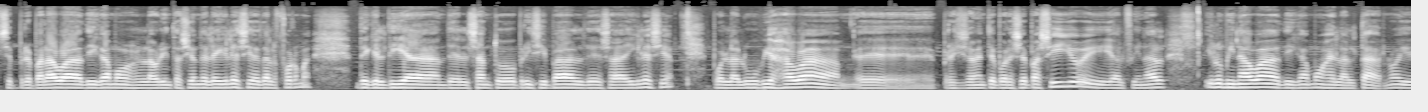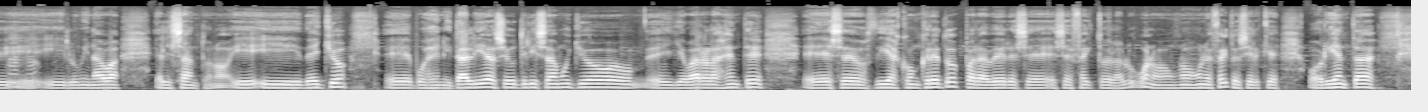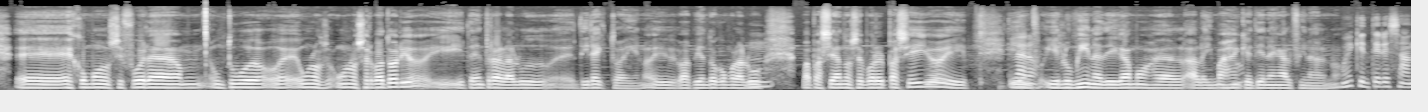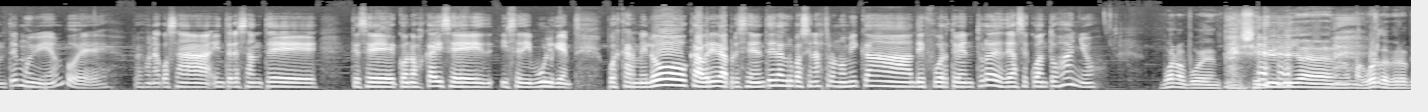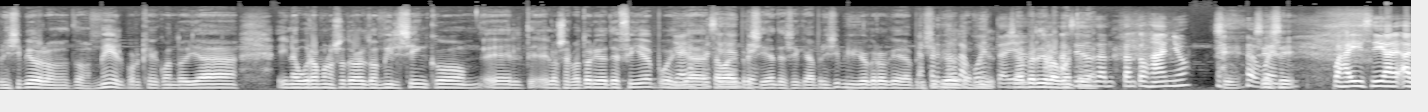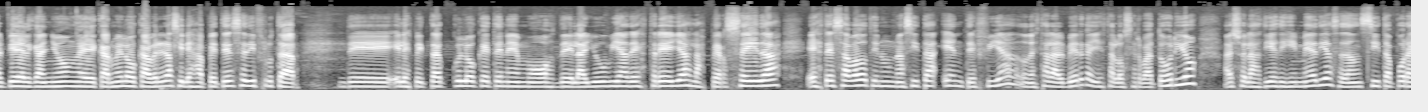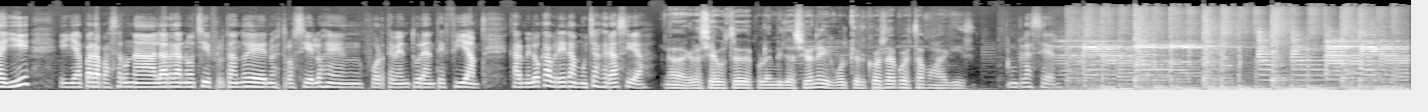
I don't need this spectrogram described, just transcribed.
se preparaba digamos la orientación de la iglesia de tal forma de que el día del santo principal de esa iglesia, pues la luz viajaba eh, precisamente por ese pasillo y al final iluminaba, digamos, el altar, ¿no? Y, iluminaba el santo, ¿no? Y, de hecho, eh, pues en Italia se utiliza mucho eh, llevar a la gente esos días concretos para ver ese, ese, efecto de la luz. Bueno, no es un efecto, es decir, que orienta, es como si fuera un tubo, un, observatorio y, te entra la luz directo ahí, ¿no? Vas viendo como la luz mm. va paseándose por el pasillo y, ilumina, digamos, a la imagen que tienen al final. ¿no? Muy qué interesante, muy bien, pues, pues una cosa interesante que se conozca y se, y se divulgue. Pues Carmelo Cabrera, presidente de la agrupación astronómica de Fuerteventura, ¿desde hace cuántos años? Bueno, pues en principio yo ya no me acuerdo, pero a principios de los 2000, porque cuando ya inauguramos nosotros en el 2005 el, el observatorio de Tefía, pues ya, estaba el presidente, así que a principio yo creo que a principios del 2000 se ha perdido la cuenta. Ha sido tantos años. Sí, sí, Pues ahí sí, al, pie del cañón, eh, Carmelo Cabrera, si les apetece disfrutar del espectáculo que tenemos de la lluvia de estrellas, las Perseidas, este sábado tienen una cita en Tefía, donde está la alberga y está el observatorio, a eso a las 10, 10 y media, se dan cita por allí y ya para pasar una larga noche disfrutando de nuestros cielos en Fuerteventura, en Tefía. Carmelo Cabrera, muchas gracias. Nada, gracias a ustedes por la invitación y cualquier cosa, pues estamos aquí. Un placer.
